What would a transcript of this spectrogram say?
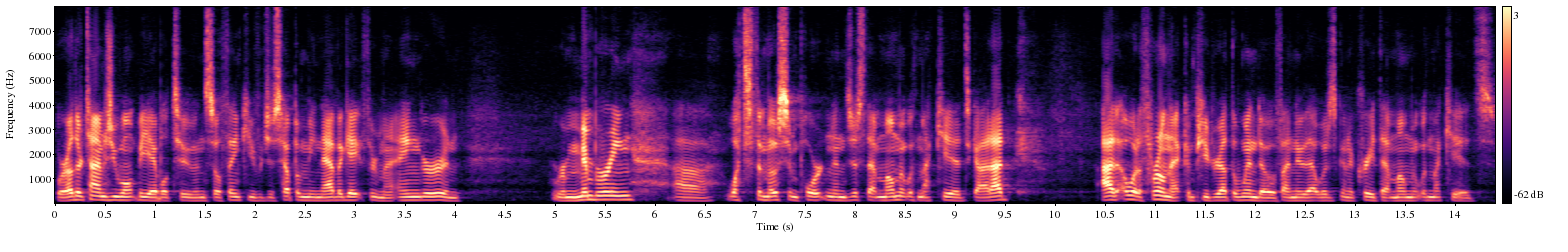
where other times you won't be able to. And so thank you for just helping me navigate through my anger and remembering uh, what's the most important in just that moment with my kids. God, I'd, I'd, I would have thrown that computer out the window if I knew that was going to create that moment with my kids.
